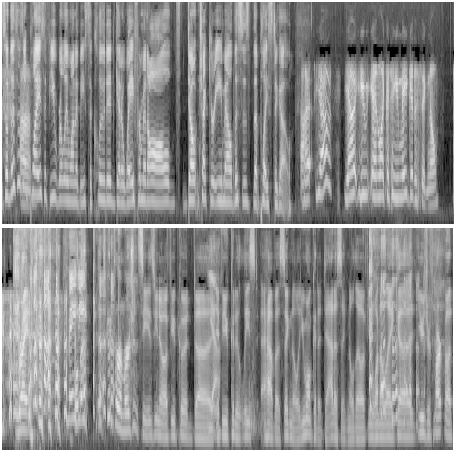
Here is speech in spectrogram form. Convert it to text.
so this is a Um, place if you really want to be secluded, get away from it all, don't check your email. This is the place to go. Uh, yeah, yeah. You and like I say, you may get a signal. right. Maybe. Well, that, that's good for emergencies. You know, if you could, uh, Yeah. if you could at least have a signal. You won't get a data signal though if you want to like uh, use your smartphone.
